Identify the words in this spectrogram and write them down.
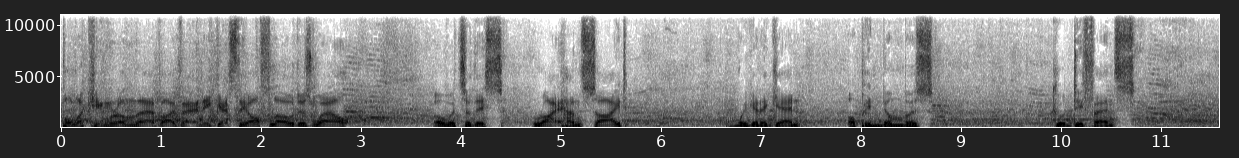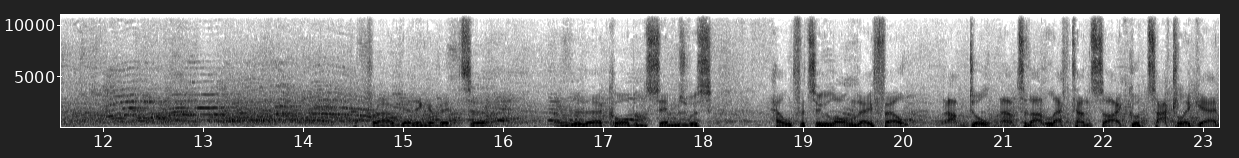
Bullocking run there by Verny. Gets the offload as well. Over to this right hand side. And Wigan again up in numbers. Good defence. The crowd getting a bit uh, angry there. Corbin Sims was held for too long, they felt. Abdull out to that left hand side. Good tackle again.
